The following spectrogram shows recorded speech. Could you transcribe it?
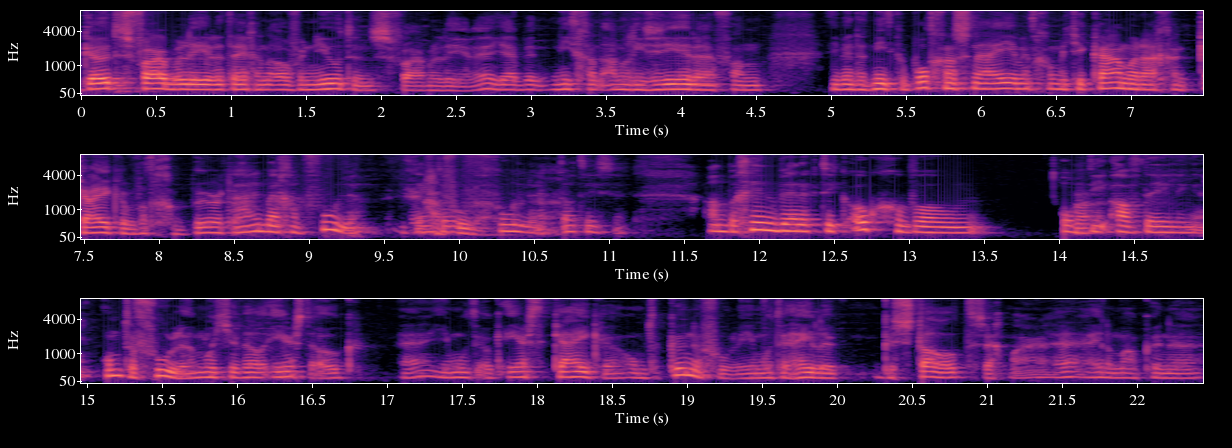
Goethes farbeleren tegenover Newtons farbeleren. Jij bent niet gaan analyseren van, je bent het niet kapot gaan snijden, je bent gewoon met je camera gaan kijken wat gebeurt er. Ja, ik ben gaan voelen. Ik denk gaan voelen, voelen dat is het. Aan het begin werkte ik ook gewoon op die afdelingen. Om te voelen moet je wel eerst ook, hè, je moet ook eerst kijken om te kunnen voelen. Je moet de hele gestalt, zeg maar, hè, helemaal kunnen...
